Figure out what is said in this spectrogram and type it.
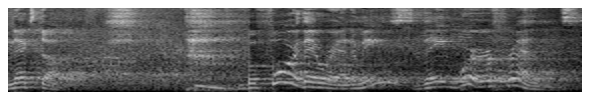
Next up. Before they were enemies, they were friends.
